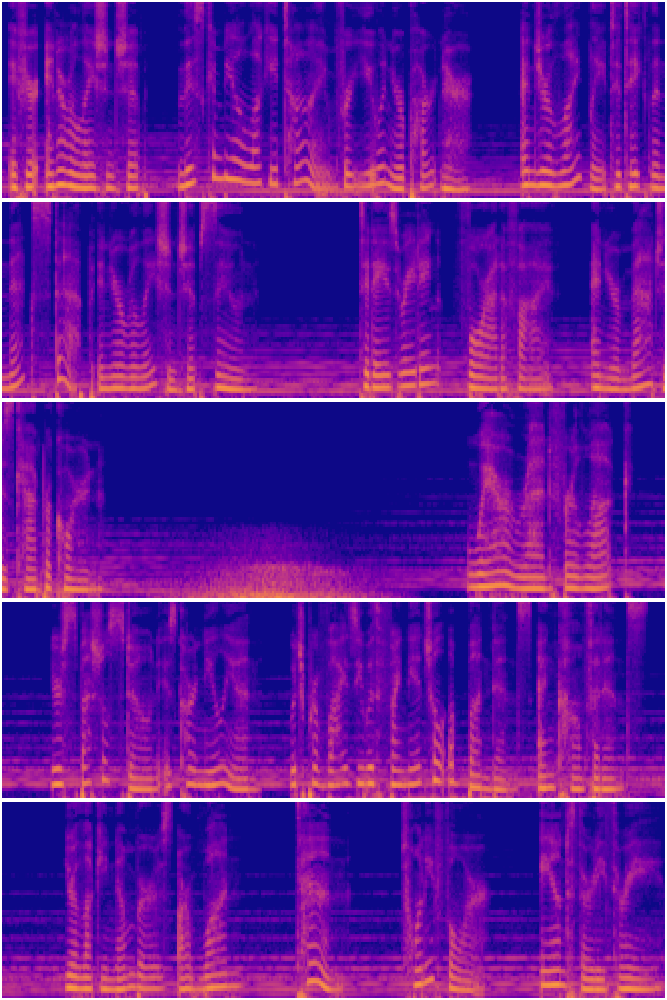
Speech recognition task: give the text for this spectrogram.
If you're in a relationship, this can be a lucky time for you and your partner and you're likely to take the next step in your relationship soon. Today's rating 4 out of 5, and your match is Capricorn. Wear red for luck. Your special stone is carnelian, which provides you with financial abundance and confidence. Your lucky numbers are 1, 10, 24, and 33.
